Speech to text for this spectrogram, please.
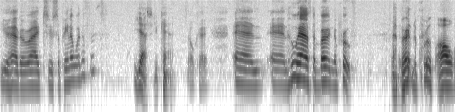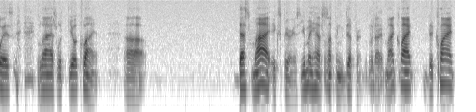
You have the right to subpoena witnesses. Yes, you can. Okay. And and who has the burden of proof? The burden of proof always lies with your client. Uh, that's my experience. You may have something different, but I, my client, the client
